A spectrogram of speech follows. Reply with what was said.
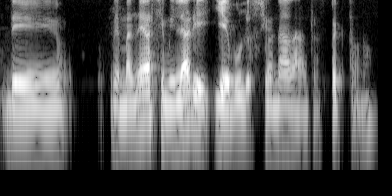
de, manera similar y, evolucionada al respecto, ¿no?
